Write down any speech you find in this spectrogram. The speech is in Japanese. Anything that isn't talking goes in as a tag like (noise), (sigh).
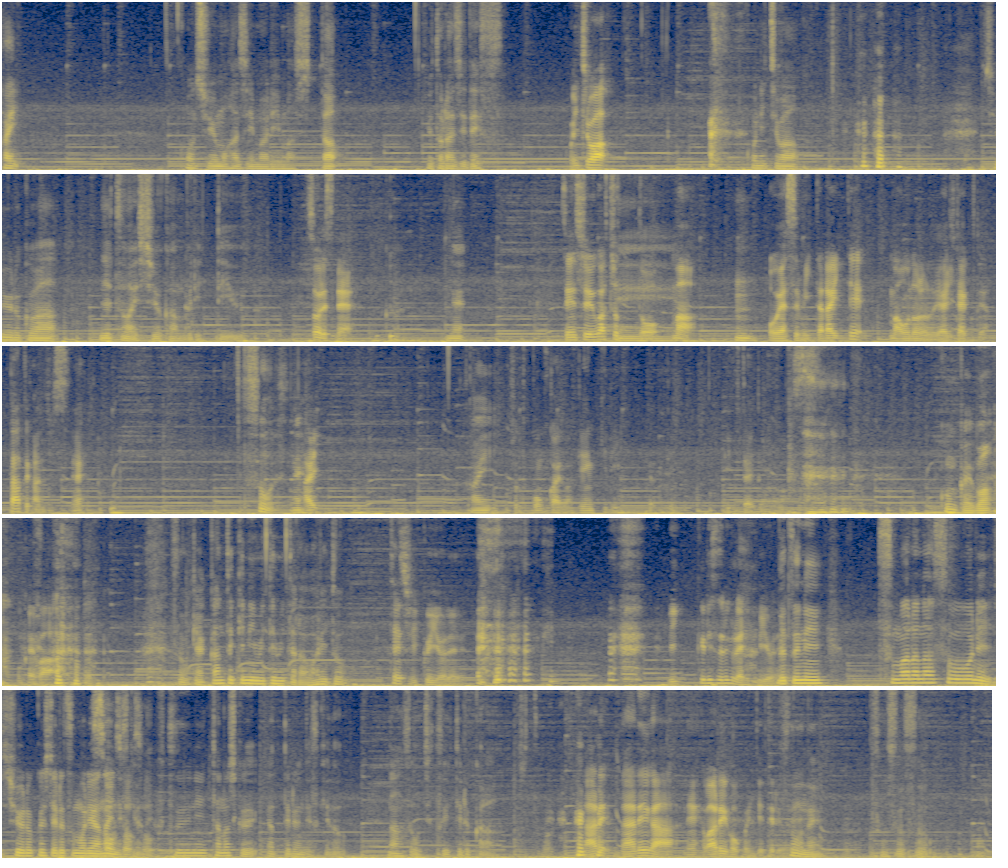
はい今週も始まりましたゆとラジですこんにちは。こんにちは (laughs) 収録は実は1週間ぶりっていうそうですね。ね先週はちょっと、えーまあうんお休みいただいて、まあおのおのやりたいことやったって感じですね。そうですねはい。はいちょっと今回は元気にやっていきたいと思います。(laughs) 今回は。今回は。(laughs) そう客観的に見てみたら割と。テンション低いよね。(laughs) びっくりするぐらい低いよね。別につまらなそうに収録してるつもりはないんですけどね。普通に楽しくやってるんですけどなんせ落ち着いてるから。慣れ慣れがね悪い方向に出てるよね。そうね。そうそうそう。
